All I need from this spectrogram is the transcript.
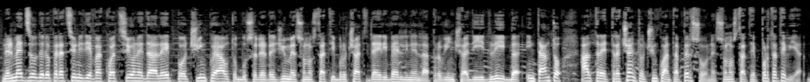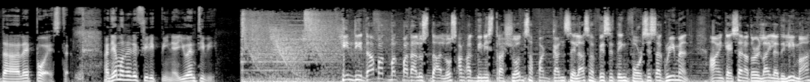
Nel mezzo delle operazioni di evacuazione da Aleppo, cinque autobus del regime sono stati bruciati dai ribelli nella provincia di Idlib. Intanto altre 350 persone sono state portate via da Aleppo Est. Andiamo nelle Filippine, UNTV. Hindi dapat magpadalos-dalos ang administrasyon sa pagkansela sa Visiting Forces Agreement. Ayon kay Senator Laila De Lima,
